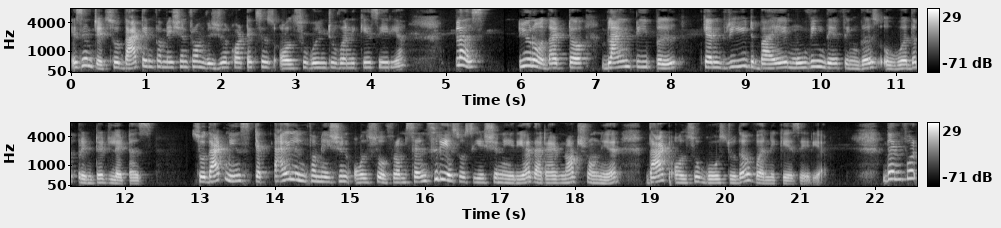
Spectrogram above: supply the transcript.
isn't it? So that information from visual cortex is also going to Wernicke's area. Plus, you know that uh, blind people can read by moving their fingers over the printed letters. So that means tactile information also from sensory association area that I have not shown here, that also goes to the Wernicke's area. Then for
